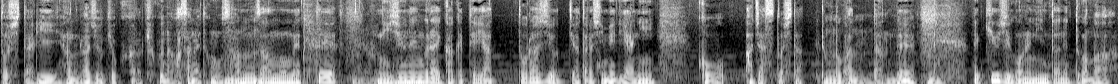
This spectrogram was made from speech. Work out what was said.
トしたりあのラジオ局から曲流さないとかもう散々揉めて、20年ぐらいかけてやっとラジオっていう新しいメディアにこうアジャストしたってことがあったんで,、で95年にインターネットがまあ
